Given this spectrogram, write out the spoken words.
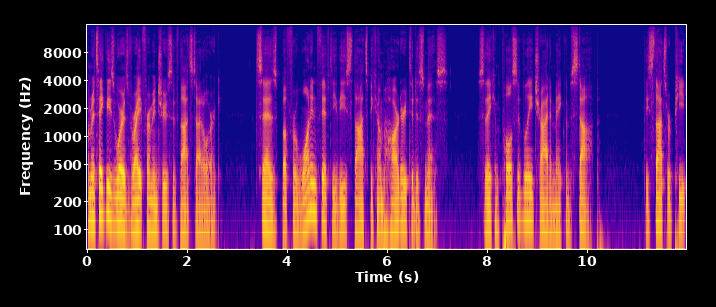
I'm going to take these words right from intrusivethoughts.org. It says, But for 1 in 50, these thoughts become harder to dismiss, so they compulsively try to make them stop. These thoughts repeat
